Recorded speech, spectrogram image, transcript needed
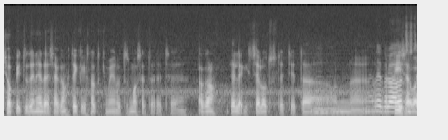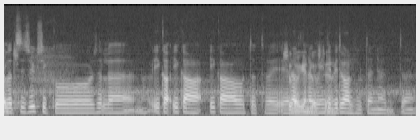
chopitud ja nii edasi, aga noh, ta ikkagi natuke meenutas Mosset, et see, aga noh, jällegi seal otsustati, et ta mm. on äh, võib-olla otsustavad siis üksiku selle noh, iga, iga, iga autot või eraldi nagu individuaalselt on ju, et äh,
